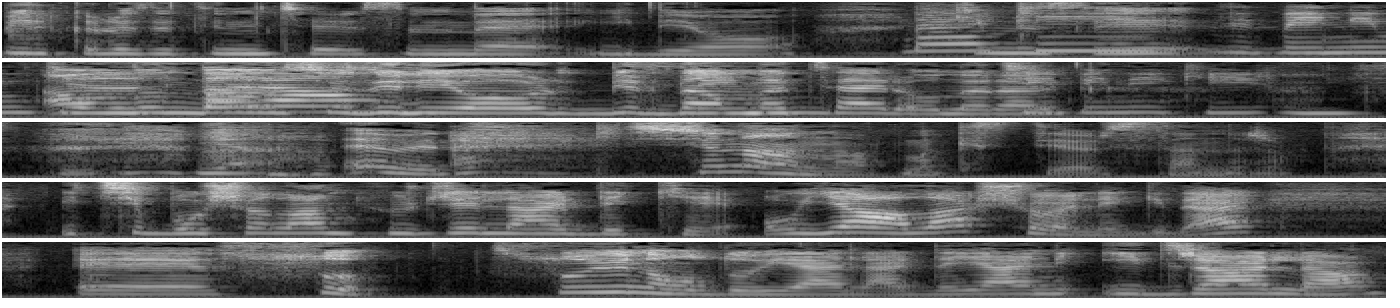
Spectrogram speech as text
bir klozetin içerisinde gidiyor. Belki kimisi benim Alnından süzülüyor bir damla ter olarak. cebine girmişti. Ya, evet. Şunu anlatmak istiyoruz sanırım. İçi boşalan hücrelerdeki o yağlar şöyle gider. Ee, su. suyun olduğu yerlerde yani idrarla,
